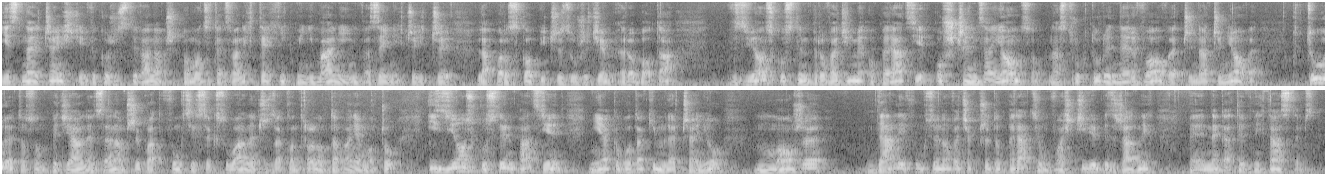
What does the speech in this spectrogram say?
jest najczęściej wykorzystywana przy pomocy tzw. Tak technik minimalnie inwazyjnych, czyli czy laparoskopii, czy z użyciem robota. W związku z tym prowadzimy operację oszczędzającą na struktury nerwowe czy naczyniowe, które to są odpowiedzialne za na przykład funkcje seksualne czy za kontrolę oddawania moczu i w związku z tym pacjent niejako po takim leczeniu może dalej funkcjonować jak przed operacją, właściwie bez żadnych e, negatywnych następstw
